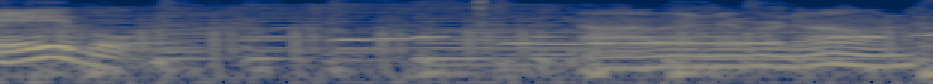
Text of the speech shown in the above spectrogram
Table. Hmm.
